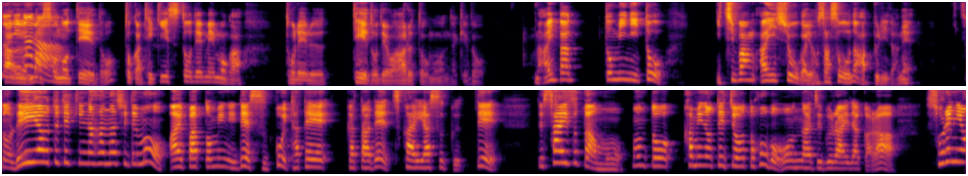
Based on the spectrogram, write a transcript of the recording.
程度になら、まあその程度とかテキストでメモが取れる程度ではあると思うんだけど、まあ、iPad mini と一番相性が良さそうなアプリだね。そのレイアウト的な話でも iPad mini ですっごい縦型で使いやすくって、で、サイズ感も本当紙の手帳とほぼ同じぐらいだから、それによ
